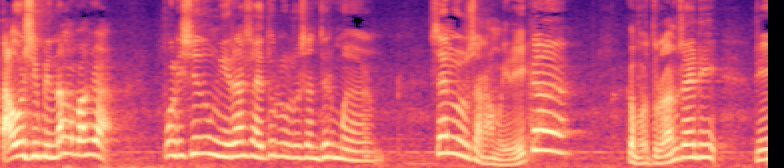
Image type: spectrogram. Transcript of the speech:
Tahun si bintang apa enggak? Polisi itu ngira saya itu lulusan Jerman. Saya lulusan Amerika. Kebetulan saya di, di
